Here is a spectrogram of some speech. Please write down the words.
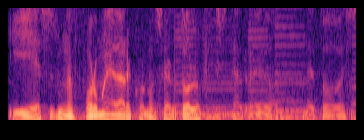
Y esa es una forma de dar a conocer todo lo que existe alrededor de todo eso.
